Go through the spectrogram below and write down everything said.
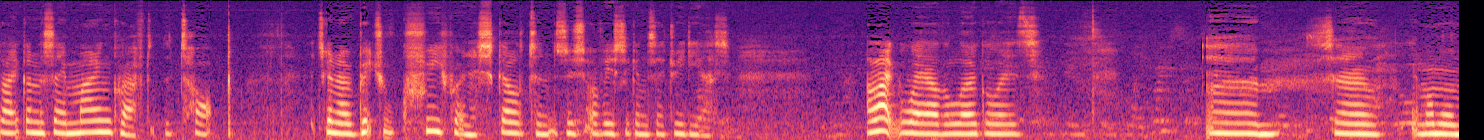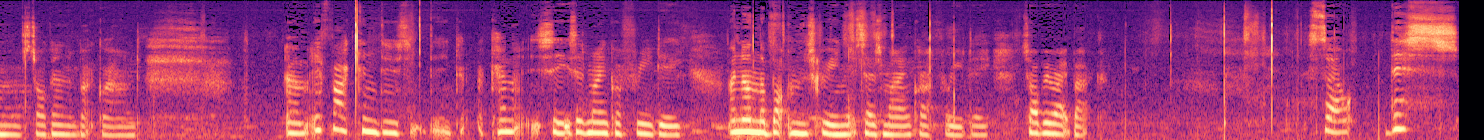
like gonna say Minecraft at the top. It's gonna have a picture of creeper and a skeleton. It's obviously gonna say 3DS. I like the way how the logo is. Um, so my mum's talking in the background. Um, if I can do something, I can see it says Minecraft 3D, and on the bottom screen it says Minecraft 3D. So I'll be right back. So this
